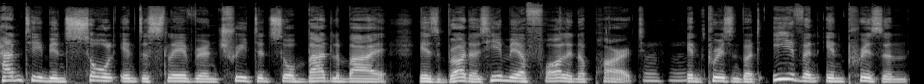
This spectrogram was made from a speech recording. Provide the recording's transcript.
Hadn't he been sold into slavery and treated so badly by his brothers, he may have fallen apart mm-hmm. in prison. But even in prison,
